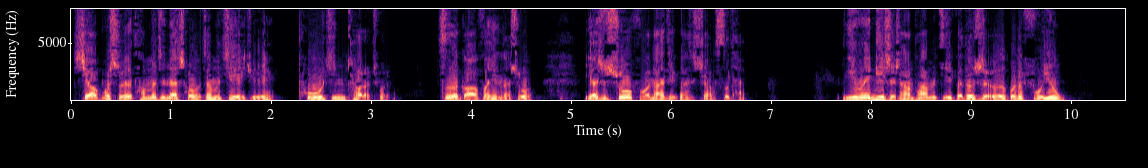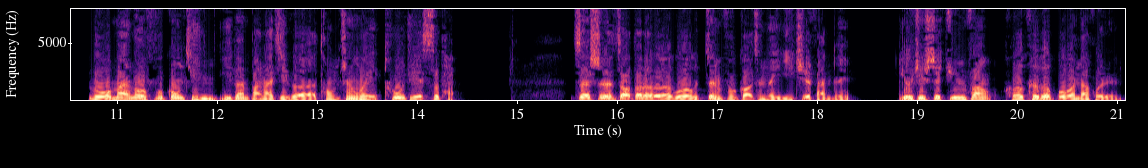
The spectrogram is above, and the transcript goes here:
小布什他们正在愁怎么解决，普京跳了出来，自告奋勇地说：“要是说服那几个小斯坦，因为历史上他们几个都是俄国的附庸。罗曼诺夫宫廷一般把那几个统称为突厥斯坦。”这事遭到了俄国政府高层的一致反对，尤其是军方和克格勃那伙人，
